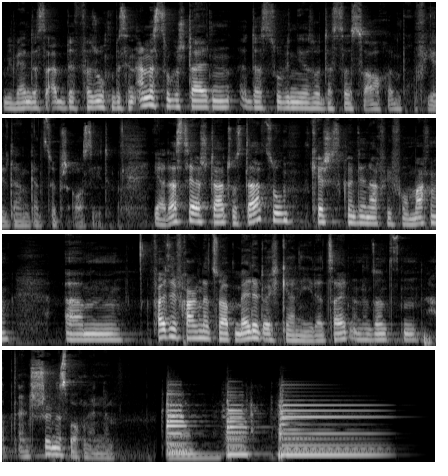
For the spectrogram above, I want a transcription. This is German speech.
Wir werden das versuchen, ein bisschen anders zu gestalten, das Souvenir, so dass das auch im Profil dann ganz hübsch aussieht. Ja, das ist der Status dazu. Caches könnt ihr nach wie vor machen. Ähm, Falls ihr Fragen dazu habt, meldet euch gerne jederzeit und ansonsten habt ein schönes Wochenende.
